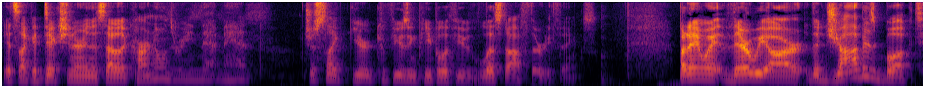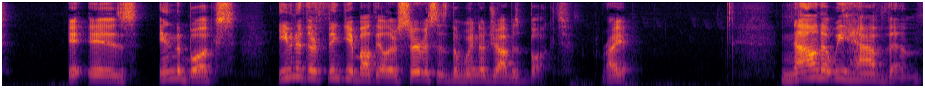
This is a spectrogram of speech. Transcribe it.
it's like a dictionary in the side of the car. No one's reading that, man. Just like you're confusing people if you list off 30 things. But anyway, there we are. The job is booked. It is in the books. Even if they're thinking about the other services, the window job is booked, right? Now that we have them,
